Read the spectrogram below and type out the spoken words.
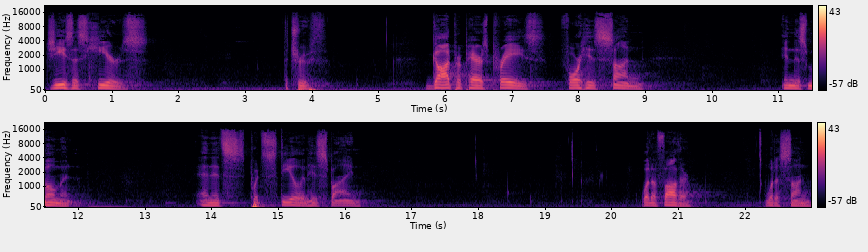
Jesus hears the truth. God prepares praise for his Son in this moment, and it's put steel in his spine. What a father! What a son.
